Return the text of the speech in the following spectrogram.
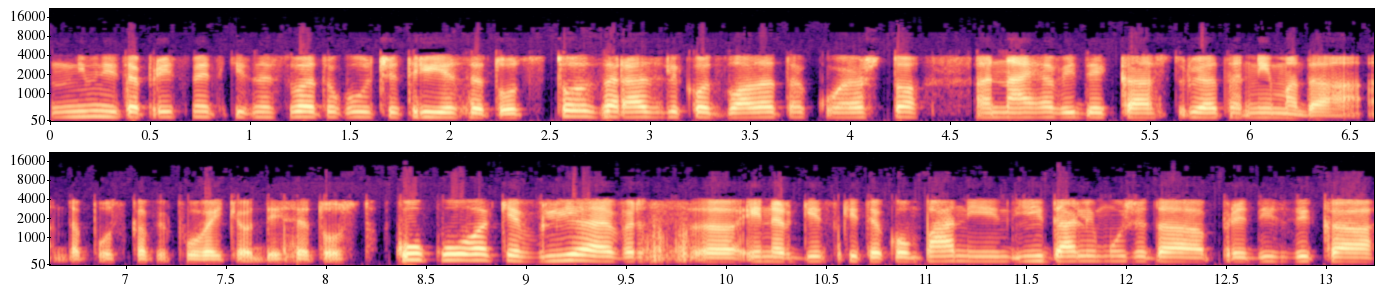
Нивните пресметки изнесуваат околу 40 од 100 за разлика од владата која што најави дека струјата нема да да поскапи повеќе од 10 од 100. Колку ова ќе влијае врз енергетските компании и дали може да предизвика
